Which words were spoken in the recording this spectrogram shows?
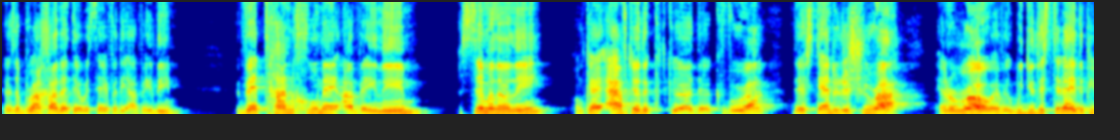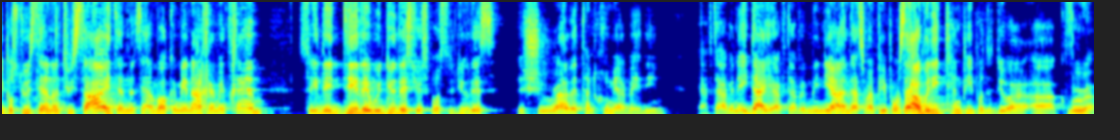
there's a bracha that they would say for the Avelim. Ve'tanchume Avelim, similarly, okay, after the, uh, the Kvura, their standard of shura in a row. If we do this today, the people do stand on two sides and they say, Amokim Yenachem Etchem. So they did, they would do this. You're supposed to do this. The shura, the tanchum yabedim. You have to have an edah. You have to have a minyan. That's why people say, oh, we need 10 people to do a, a kvura.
